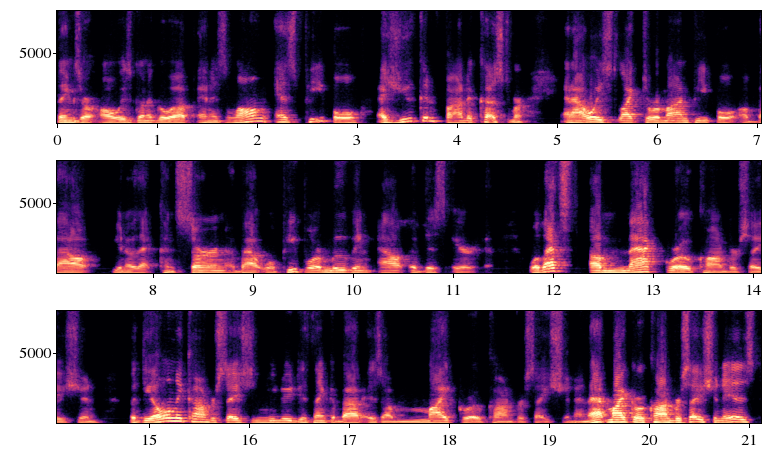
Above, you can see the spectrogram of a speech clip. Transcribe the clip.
Things are always gonna go up. And as long as people, as you can find a customer, and I always like to remind people about, you know, that concern about, well, people are moving out of this area. Well, that's a macro conversation. But the only conversation you need to think about is a micro conversation. And that micro conversation is,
